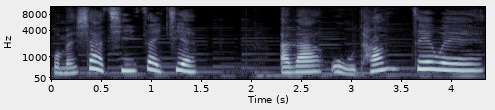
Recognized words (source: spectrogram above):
我们下期再见，阿拉午趟再会。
